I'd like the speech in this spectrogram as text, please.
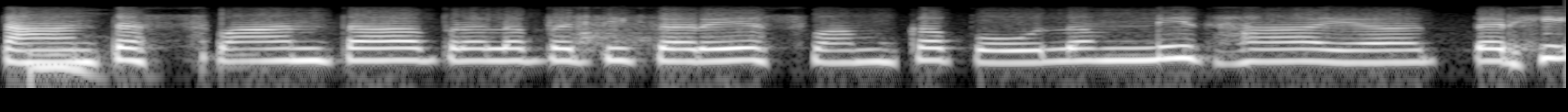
तान्तस्वान्ता प्रलपति करे स्वं कपोलं निधाय। तर्हि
